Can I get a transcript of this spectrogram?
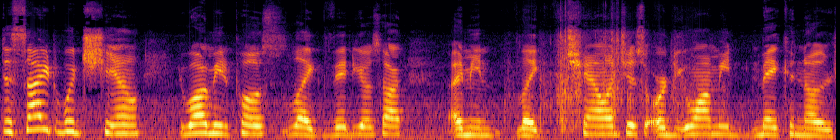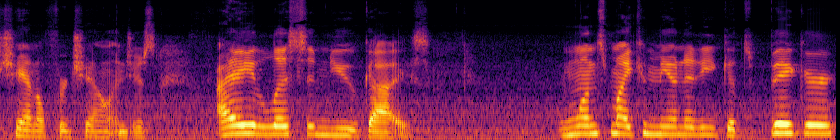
decide which channel you want me to post, like, videos on, I mean, like, challenges, or do you want me to make another channel for challenges? I listen to you guys once my community gets bigger,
